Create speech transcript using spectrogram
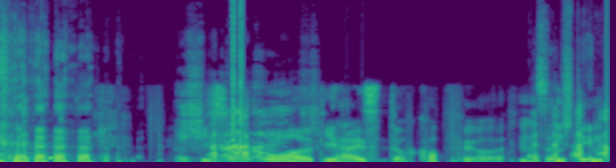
Ich Wieso. Ohr? Die heißen doch Kopfhörer. Also stimmt.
